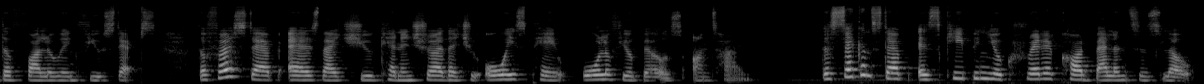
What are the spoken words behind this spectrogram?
the following few steps. The first step is that you can ensure that you always pay all of your bills on time. The second step is keeping your credit card balances low.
